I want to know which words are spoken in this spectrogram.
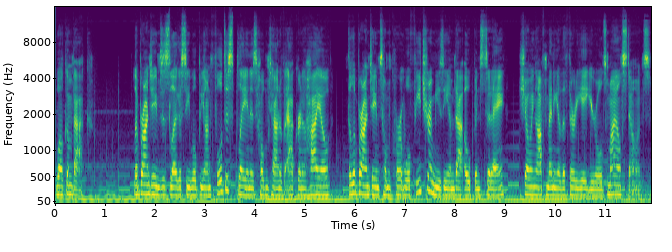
Welcome back. LeBron James's legacy will be on full display in his hometown of Akron, Ohio. The LeBron James home court will feature a museum that opens today, showing off many of the 38 year old's milestones.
